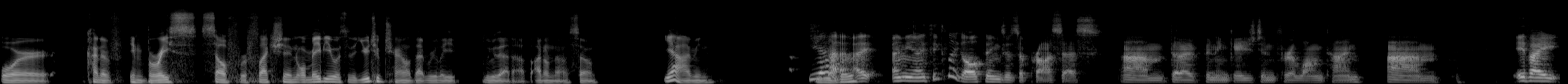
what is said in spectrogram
or kind of embrace self reflection, or maybe it was the YouTube channel that really blew that up. I don't know. So, yeah, I mean, yeah, I, I mean, I think like all things, it's a process um, that I've been engaged in for a long time. Um, if I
